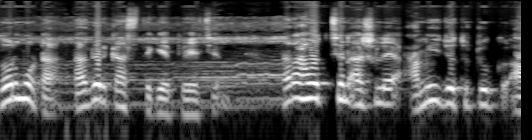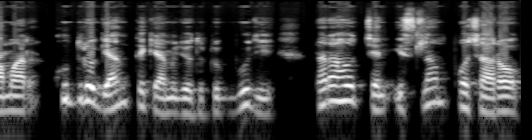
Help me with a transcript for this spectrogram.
ধর্মটা তাদের কাছ থেকে পেয়েছেন। তারা হচ্ছেন আসলে আমি যতটুকু আমার ক্ষুদ্র জ্ঞান থেকে আমি যতটুকু বুঝি, তারা হচ্ছেন ইসলাম প্রচারক।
